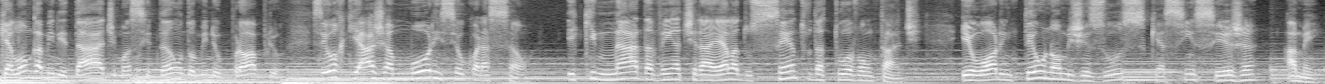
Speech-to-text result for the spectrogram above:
que é longanimidade, mansidão, domínio próprio. Senhor, que haja amor em seu coração e que nada venha tirar ela do centro da tua vontade. Eu oro em teu nome, Jesus, que assim seja. Amém.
